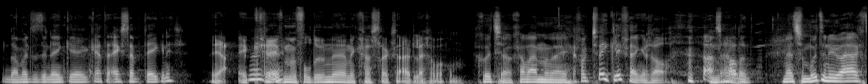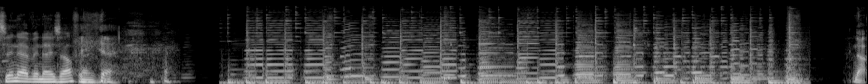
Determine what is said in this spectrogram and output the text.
Dan wordt het in één keer, krijgt een extra betekenis? Ja, ik geef me voldoende en ik ga straks uitleggen waarom. Goed zo, gaan wij maar mee. Gewoon twee cliffhangers al. Nou. Spannend. Mensen moeten nu eigenlijk zin hebben in deze aflevering. Ja. Nou,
